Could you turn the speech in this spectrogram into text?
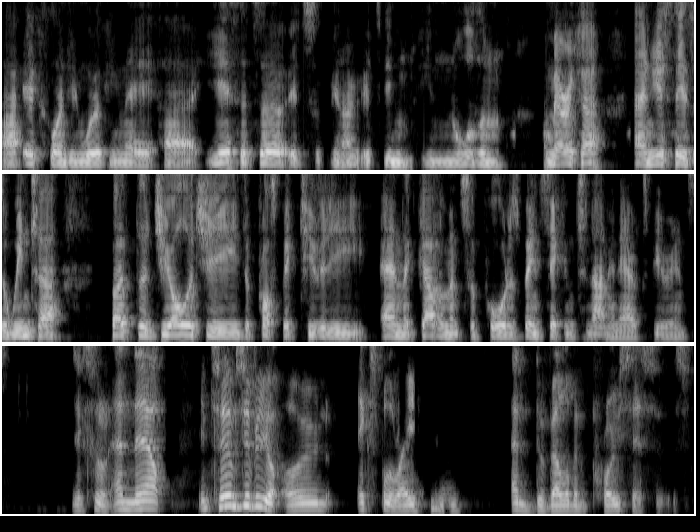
uh, excellent in working there. Uh, yes, it's a, it's you know, it's in in northern America, and yes, there's a winter, but the geology, the prospectivity, and the government support has been second to none in our experience. Excellent. And now, in terms of your own exploration and development processes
